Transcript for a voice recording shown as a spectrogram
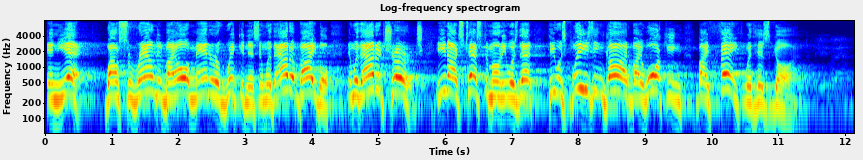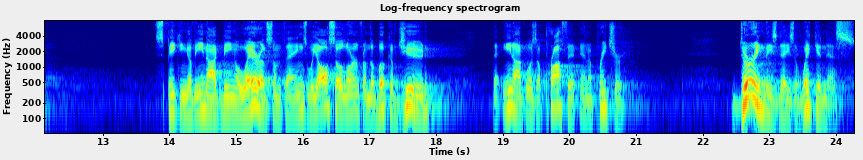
And yet, while surrounded by all manner of wickedness and without a Bible and without a church, Enoch's testimony was that he was pleasing God by walking by faith with his God. Speaking of Enoch being aware of some things, we also learn from the book of Jude that Enoch was a prophet and a preacher. During these days of wickedness,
